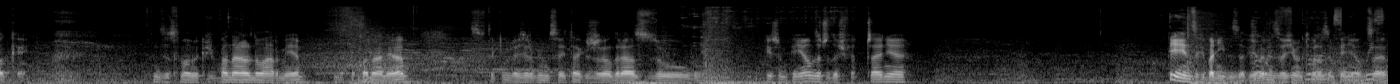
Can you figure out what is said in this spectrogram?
Okej. Widzę, że mamy jakąś banalną armię do pokonania. Więc w takim razie robimy sobie tak, że od razu piszemy pieniądze czy doświadczenie. Pieniędzy chyba nigdy za wiele, więc weźmiemy tym razem pieniądze.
